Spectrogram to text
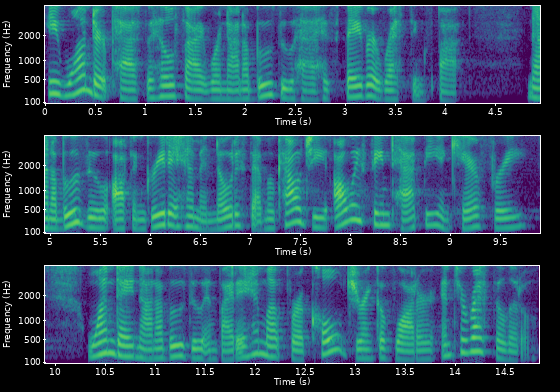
He wandered past the hillside where Nanabozo had his favorite resting spot. Nanabozo often greeted him and noticed that Mukauji always seemed happy and carefree. One day, Nanabozo invited him up for a cold drink of water and to rest a little.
